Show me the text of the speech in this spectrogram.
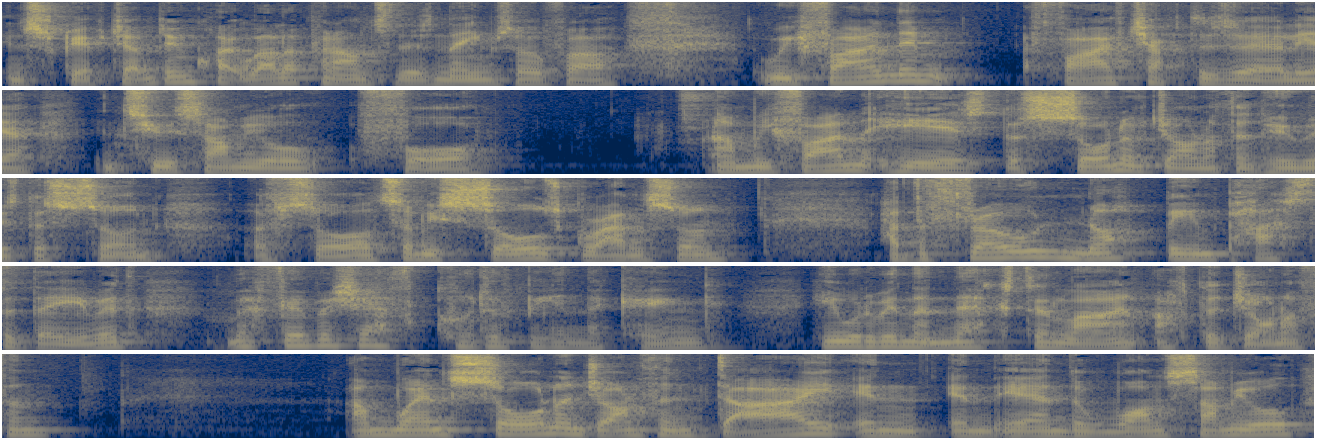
in scripture. I'm doing quite well at pronouncing his name so far. We find him five chapters earlier in 2 Samuel 4. And we find that he is the son of Jonathan, who is the son of Saul. So he's Saul's grandson. Had the throne not been passed to David, Mephibosheth could have been the king. He would have been the next in line after Jonathan. And when Saul and Jonathan die in, in the end of 1 Samuel,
